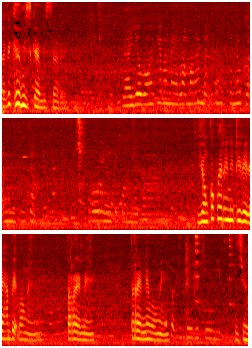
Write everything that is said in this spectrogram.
Tapi gamis-gamis sore. Lah ya wong iki ora melok marah mbak itu punya gak nentu cah. Urung iki pemirang. Yo kok kowe rene dhewe le ambek wonge. Terene. Terene wonge. Iya,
